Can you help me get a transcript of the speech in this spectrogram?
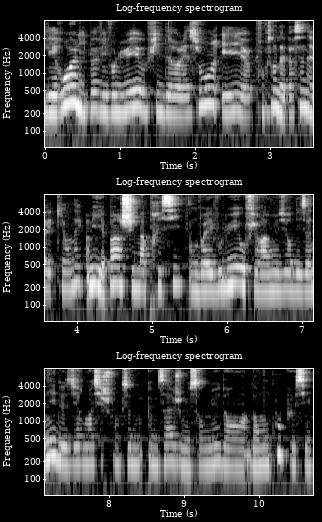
Les rôles ils peuvent évoluer au fil des relations et euh, en fonction de la personne avec qui on est. Oui, il y a pas un schéma précis. On va évoluer au fur et à mesure des années, de se dire moi si je fonctionne comme ça, je me sens mieux dans mon couple aussi.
